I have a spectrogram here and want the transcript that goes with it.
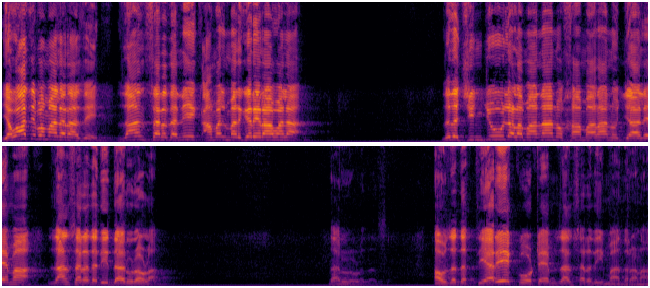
یوازې به ماله راځې ځان سره د نیک عمل مرګرې راوله زه د چینجو لړمانانو خامارانو جالی ما ځان سره د دې دارو راوړه دارو راوړه ځان سره او زه د تیارې کوټه هم ځان سره د ایمان رڼا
